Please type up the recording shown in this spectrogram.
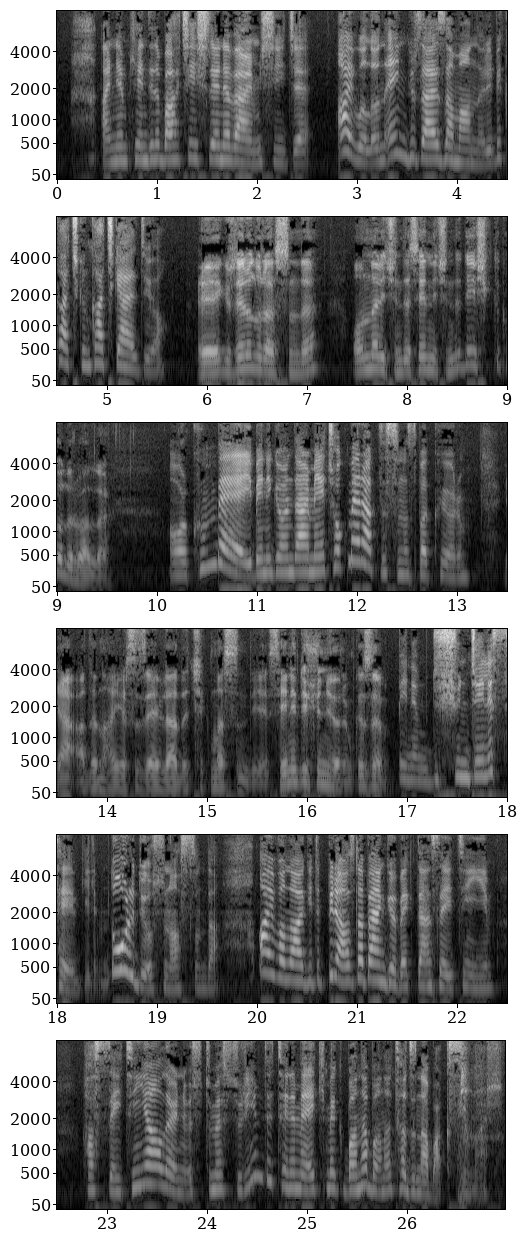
Annem kendini bahçe işlerine vermiş iyice. Ayvalık'ın en güzel zamanları birkaç gün kaç gel diyor. E güzel olur aslında. Onlar için de senin için de değişiklik olur valla. Orkun Bey beni göndermeye çok meraklısınız bakıyorum. Ya adın hayırsız evlada çıkmasın diye. Seni düşünüyorum kızım. Benim düşünceli sevgilim. Doğru diyorsun aslında. Ayvalık'a gidip biraz da ben göbekten zeytin yiyeyim. Has zeytinyağlarını üstüme süreyim de tenime ekmek bana bana tadına baksınlar.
